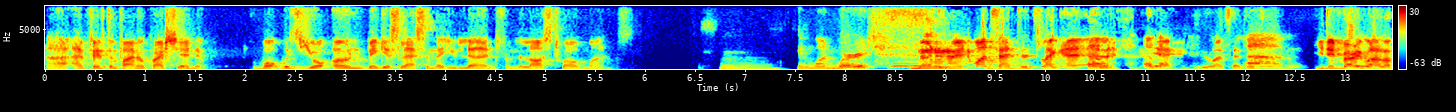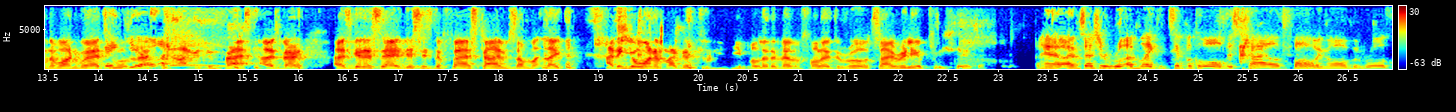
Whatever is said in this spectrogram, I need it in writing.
Uh, and fifth and final question What was your own biggest lesson that you learned from the last 12 months? Hmm. In one word? no, no, no. In one sentence, like a, oh, a okay. yeah, one sentence. Um, you did very well on the one word. Thank you. I was impressed. I was very. I was gonna say this is the first time someone like. I think you're one of like the three people that have ever followed the rules. So I really appreciate it. I know. I'm such a. I'm like the typical oldest child following all the rules.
